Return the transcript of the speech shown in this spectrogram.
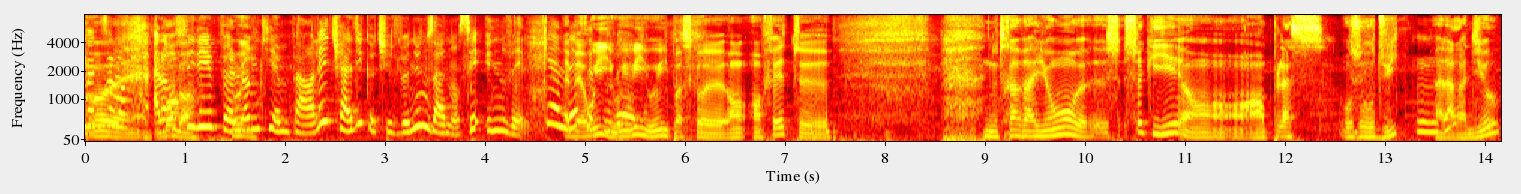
Exactement. Ouais. Alors, Bon, bah, Philippe, oui. l'homme qui aime parler, tu as dit que tu es venu nous annoncer une nouvelle. Quelle Eh est ben cette oui, oui, nouvelle oui, oui, parce que en, en fait, euh, nous travaillons. euh, ce qui est en, en place aujourd'hui Mhm. à la radio,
